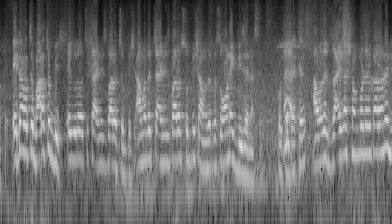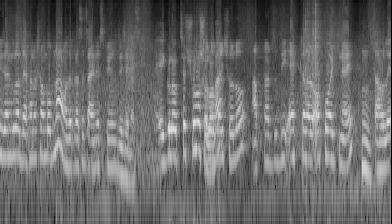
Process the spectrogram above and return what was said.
ওকে এটা হচ্ছে বারো চব্বিশ? এগুলো হচ্ছে চাইনিজ বারো চব্বিশ। আমাদের চাইনিজ বারো চব্বিশ আমাদের কাছে অনেক ডিজাইন আছে। হ্যাঁ, দেখেন। আমাদের জায়গা সংকটের কারণে ডিজাইনগুলো দেখানো সম্ভব না আমাদের কাছে চাইনিজ পিউজ ডিজাইন আছে। এইগুলো হচ্ছে ষোলো ষোলো বাই ষোলো আপনার যদি এক কালার অফ হোয়াইট নেয় তাহলে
